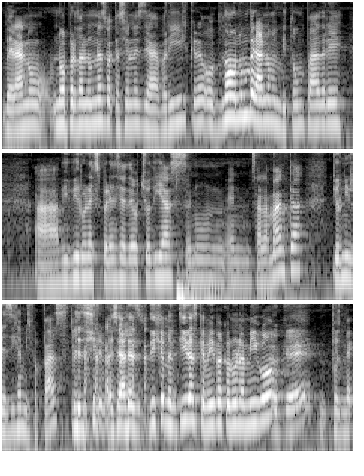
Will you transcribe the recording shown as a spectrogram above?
verano, no, perdón, en unas vacaciones de abril, creo. no, en un verano me invitó un padre a vivir una experiencia de ocho días en, un, en Salamanca yo ni les dije a mis papás, les dije, o sea, les dije mentiras que me iba con un amigo, pues me,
